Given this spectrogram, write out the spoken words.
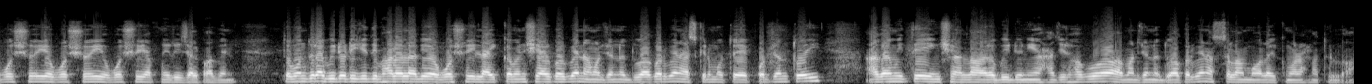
অবশ্যই অবশ্যই অবশ্যই আপনি রেজাল্ট পাবেন। তো বন্ধুরা, ভিডিওটি যদি ভালো লাগে অবশ্যই লাইক কমেন্ট শেয়ার করবেন, আমার জন্য দোয়া করবেন। আজকের মতো এ পর্যন্তই। আগামীতে ইনশাআল্লাহ আরও ভিডিও নিয়ে হাজির হব, আমার জন্য দোয়া করবেন। আসসালামু আলাইকুম রহমতুল্লাহ।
